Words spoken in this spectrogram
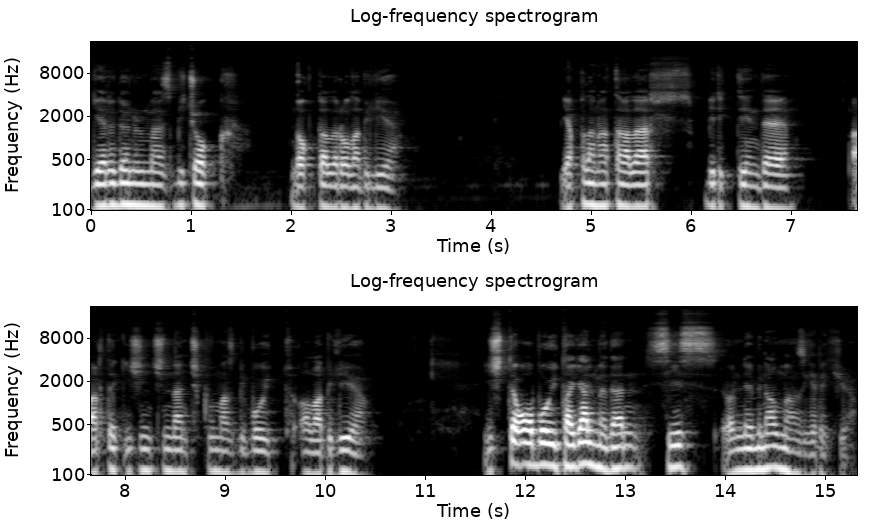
geri dönülmez birçok noktalar olabiliyor. Yapılan hatalar biriktiğinde artık işin içinden çıkılmaz bir boyut alabiliyor. İşte o boyuta gelmeden siz önlemini almanız gerekiyor.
